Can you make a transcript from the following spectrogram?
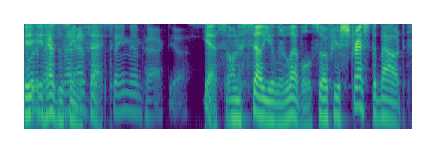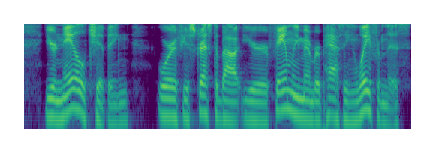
It- it has the same has effect. The same impact. Yes. Yes, on a cellular level. So if you're stressed about your nail chipping, or if you're stressed about your family member passing away from this,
